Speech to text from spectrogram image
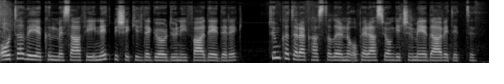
orta ve yakın mesafeyi net bir şekilde gördüğünü ifade ederek, tüm katarak hastalarını operasyon geçirmeye davet etti.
